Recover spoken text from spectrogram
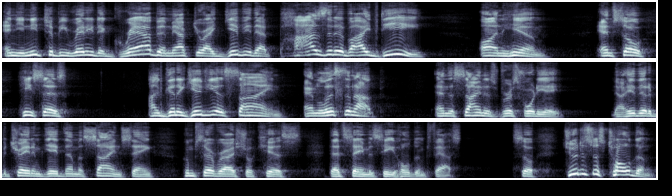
and you need to be ready to grab him after I give you that positive ID on him. And so he says, I'm going to give you a sign, and listen up. And the sign is verse 48. Now he that had betrayed him gave them a sign, saying, Whomsoever I shall kiss, that same is he, hold him fast. So Judas has told them,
